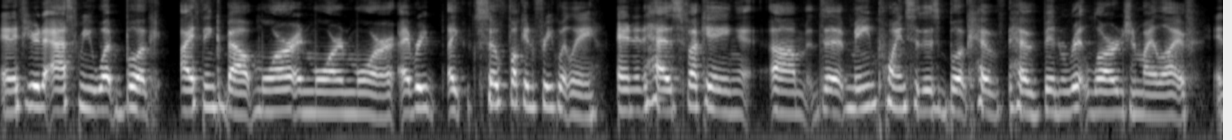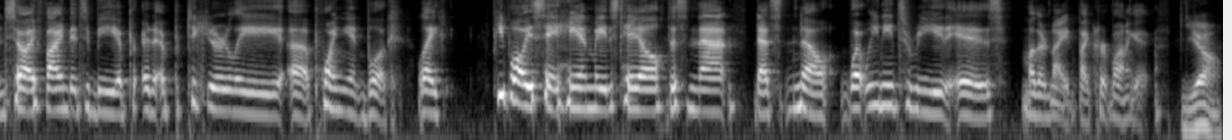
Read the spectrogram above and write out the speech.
and if you were to ask me what book I think about more and more and more every like so fucking frequently, and it has fucking um, the main points of this book have have been writ large in my life, and so I find it to be a, a particularly uh, poignant book. Like people always say Handmaid's Tale, this and that. That's no. What we need to read is Mother Night by Kurt Vonnegut. Yeah.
